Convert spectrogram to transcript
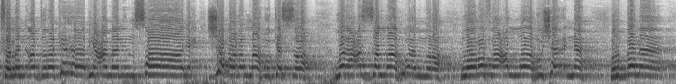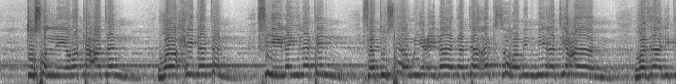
فمن أدركها بعمل صالح جبر الله كسره وأعز الله أمره ورفع الله شأنه. ربما تصلي ركعة واحدة في ليلة فتساوي عبادة أكثر من مئة عام وذلك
